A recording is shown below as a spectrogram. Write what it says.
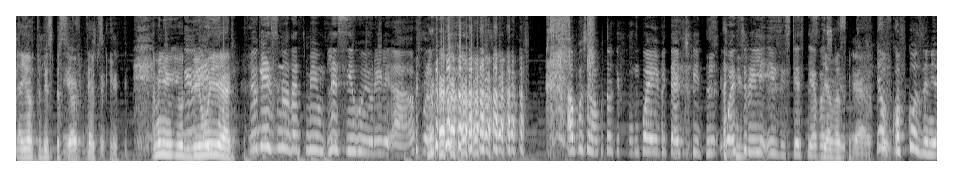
yeah, you have to be You specific. have to be specific. I mean, you, you'd You be guys- weird. Do you guys know that meme? Let's see who you really are. Hapo unakuta ukifungua hivi TypeScript, what's really easy is just JavaScript. JavaScript. Yeah, Yeah, of, of course. Then at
